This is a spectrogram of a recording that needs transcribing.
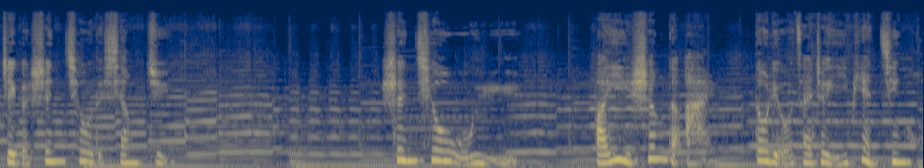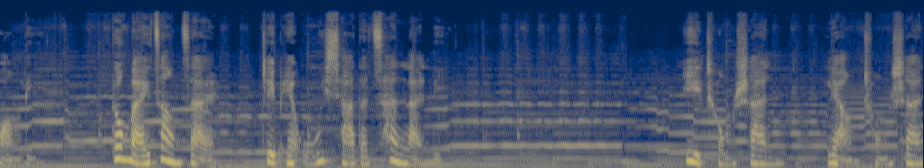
这个深秋的相聚。深秋无语，把一生的爱都留在这一片金黄里，都埋葬在这片无暇的灿烂里。一重山，两重山。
